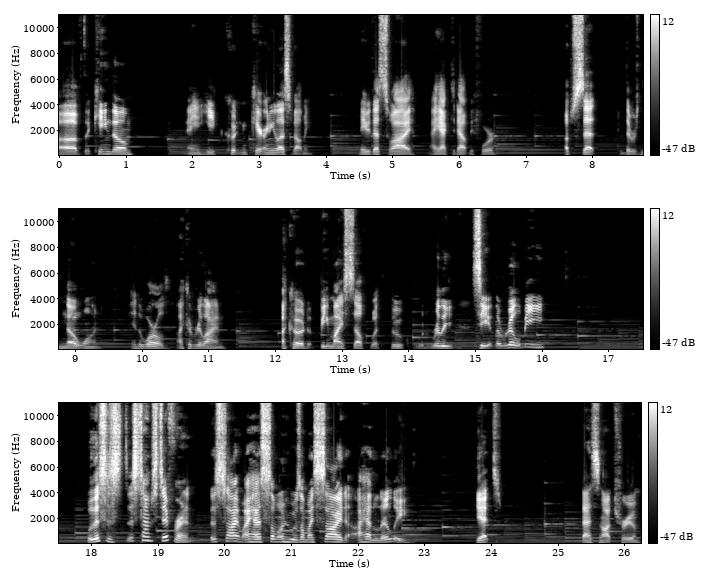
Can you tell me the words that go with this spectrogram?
of the kingdom and he couldn't care any less about me. Maybe that's why I acted out before. Upset that there was no one in the world I could rely on. I could be myself with, who would really see the real me. Well, this is this time's different. This time I had someone who was on my side. I had Lily. Yet, that's not true.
